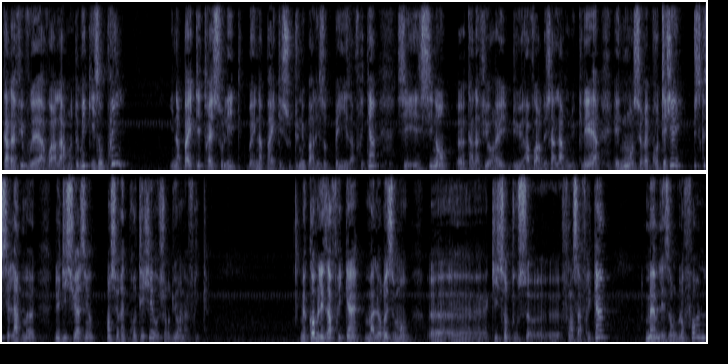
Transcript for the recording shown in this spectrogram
Kadhafi voulait avoir l'arme atomique, ils ont pris. Il n'a pas été très solide, il n'a pas été soutenu par les autres pays africains. sinon, euh, Kadhafi aurait dû avoir déjà l'arme nucléaire et nous, on serait protégés, puisque c'est l'arme de dissuasion. On serait protégés aujourd'hui en Afrique. Mais comme les Africains, malheureusement, euh, euh, qui sont tous France-Africains, même les anglophones,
